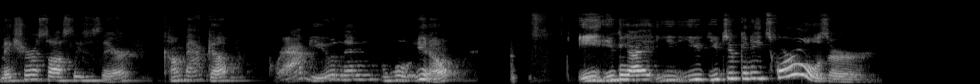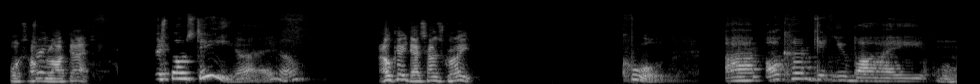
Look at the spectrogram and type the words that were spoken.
make sure Isosceles is there, come back up, grab you, and then we'll, you know, eat. You can, you, you, you two can eat squirrels or Or something Drink. like that. Fishbone's tea. Uh, you know, Okay, that sounds great. cool. Um, I'll come get you by. Hmm,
